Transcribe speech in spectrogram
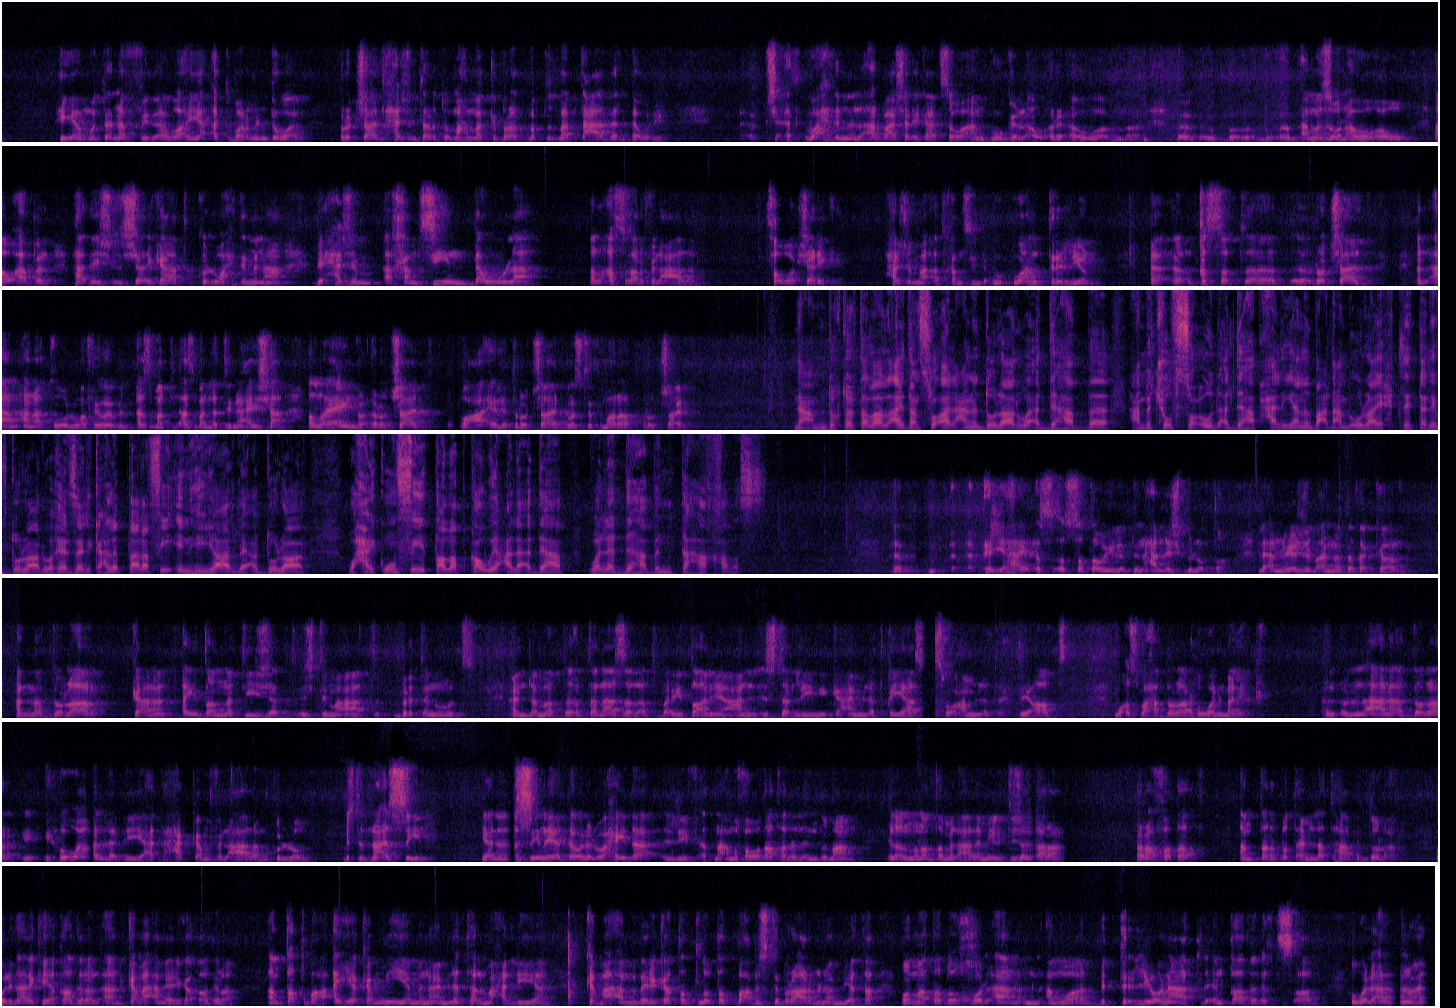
هي متنفذة وهي أكبر من دول. روتشايلد حجم ثروته مهما كبرت ما بتعادل دولة. واحدة من الأربع شركات سواء جوجل أو أو أمازون أو أو أو أبل هذه الشركات كل واحدة منها بحجم 50 دولة الأصغر في العالم. تصور شركة حجمها قد 50 1 تريليون قصة آه، روتشايلد. الآن أنا أقول وفي ازمه الأزمة التي نعيشها الله يعين روتشايلد وعائلة روتشايلد واستثمارات روتشايلد. نعم دكتور طلال أيضا سؤال عن الدولار والذهب. عم بتشوف صعود الذهب حاليا؟ البعض عم بيقول رايح 3000 دولار وغير ذلك. هل بترى في انهيار للدولار وحيكون في طلب قوي على الذهب ولا الذهب انتهى خلص هي هاي قصة طويلة بدنا نبلش بنقطة. لأنه يجب أن نتذكر أن الدولار كانت أيضا نتيجة اجتماعات بريتن وودز. عندما تنازلت بريطانيا عن الاسترليني كعملة قياس وعملة احتياط وأصبح الدولار هو الملك. الآن الدولار هو الذي يتحكم في العالم كله باستثناء الصين. يعني الصين هي الدولة الوحيدة اللي في أثناء مفاوضاتها للانضمام إلى المنظمة العالمية للتجارة رفضت أن تربط عملتها بالدولار. ولذلك هي قادرة الآن كما أمريكا قادرة أن تطبع أي كمية من عملتها المحلية كما أمريكا تطلب تطبع باستمرار من عملتها. وما تضخه الآن من أموال بالتريليونات لإنقاذ الاقتصاد هو لأنه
